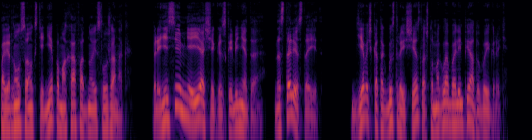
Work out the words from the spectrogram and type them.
Повернулся он к стене, помахав одной из служанок. Принеси мне ящик из кабинета. На столе стоит. Девочка так быстро исчезла, что могла бы Олимпиаду выиграть.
